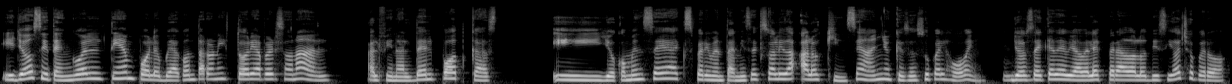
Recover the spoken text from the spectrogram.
Y yo, si tengo el tiempo, les voy a contar una historia personal al final del podcast. Y yo comencé a experimentar mi sexualidad a los 15 años, que eso es súper joven. Yo sé que debía haber esperado a los 18, pero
